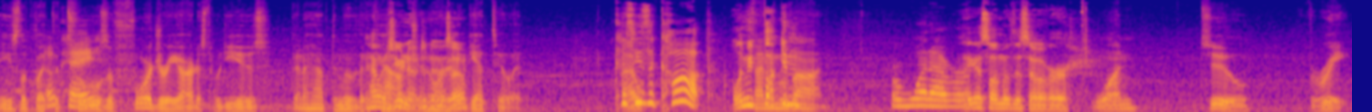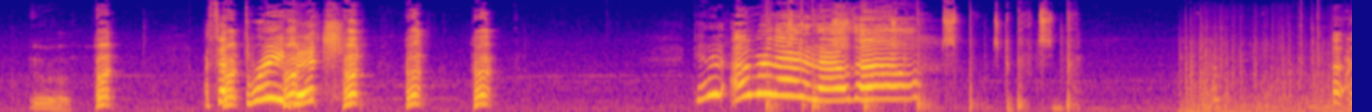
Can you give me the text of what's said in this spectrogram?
These look like Okay. the tools a forgery artist would use. Gonna have to move the How would couch you know, in order to DiNozzo? get to it. Because I- he's a cop. Well, let me Time to fucking. Move on. Or whatever. I guess I'll move this over. One, two, three. Ooh. Hut. I said hut, three, hut, bitch! Hut. Hut. Hut. Get it over there, Lozo! Uh.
